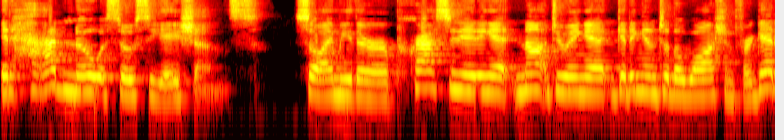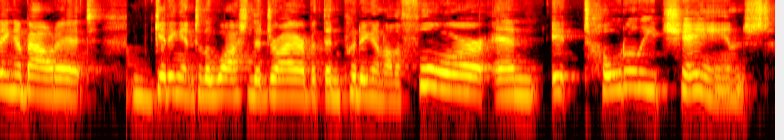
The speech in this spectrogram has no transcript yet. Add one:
it had no associations. So I'm either procrastinating it, not doing it, getting into the wash and forgetting about it, getting it into the wash and the dryer, but then putting it on the floor. And it totally changed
